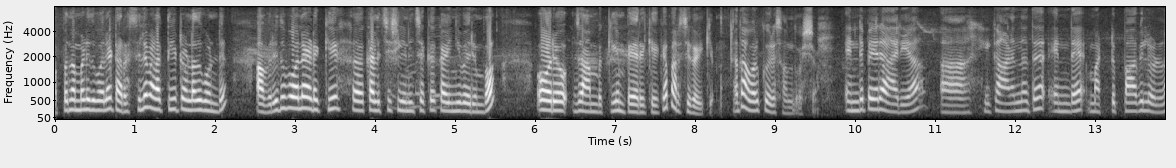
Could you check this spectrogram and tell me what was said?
അപ്പോൾ നമ്മൾ ഇതുപോലെ ടെറസിൽ വളർത്തിയിട്ടുള്ളത് കൊണ്ട് അവരിതുപോലെ ഇടയ്ക്ക് കളിച്ച് ക്ഷീണിച്ചൊക്കെ കഴിഞ്ഞ് വരുമ്പോൾ ഓരോ ജാമ്പയ്ക്കയും പേരക്കയൊക്കെ പറിച്ച് കഴിക്കും. അത് അവർക്കൊരു സന്തോഷം. എന്റെ പേര് ആര്യ. ഈ കാണുന്നത് എന്റെ മട്ടുപ്പാവിലുള്ള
